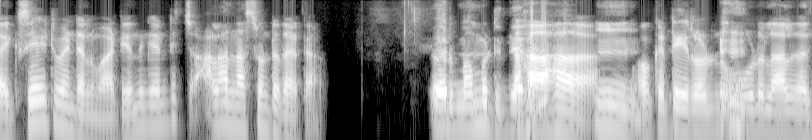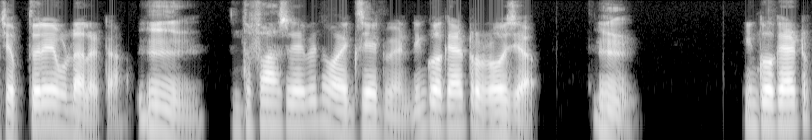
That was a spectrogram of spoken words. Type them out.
ఎక్సైట్మెంట్ అనమాట ఎందుకంటే చాలా నష్టం ఉంటుందట ఎవరు మమ్ముటి ఆహా. ఒకటి రెండు మూడు నాలుగు అని చెప్తూనే ఉండాలట. ఇంత ఫాస్ట్ అయిపోయింది ఎక్సైట్మెంట్. ఇంకో క్యారెక్టర్ రోజా. ఇంకో క్యారెక్టర్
